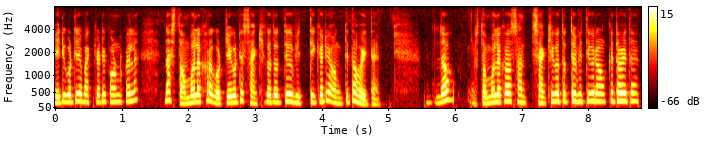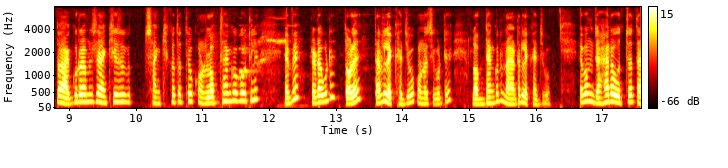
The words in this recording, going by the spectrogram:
ଏଇଠି ଗୋଟିଏ ବାକ୍ୟଟି କ'ଣ କହିଲା? ନା ସ୍ତମ୍ଭଲେଖର ଗୋଟିଏ ଗୋଟିଏ ସାଂଖ୍ୟିକ ତଥ୍ୟକୁ ଭିତ୍ତି କରି ଅଙ୍କିତ ହୋଇଥାଏ। ଯେଉଁ ସ୍ତମ୍ଭଲେଖ ସାଂଖ୍ୟିକ ତଥ୍ୟ ଭିତ୍ତିକରେ ଅଙ୍କିତ ହୋଇଥାଏ। ତ ଆଗରୁ ଆମେ ସେ ସାଂଖ୍ୟିକ ତଥ୍ୟକୁ କ'ଣ ଲବ୍ଧାଙ୍କ କହୁଥିଲେ? ଏବେ ସେଟା ଗୋଟେ ତଳେ ତାର ଲେଖାଯିବ କୌଣସି ଗୋଟେ ଲବ୍ଧାଙ୍କର ନାଁଟା ଲେଖାଯିବ। ଏବଂ ଯାହାର ଉଚ୍ଚତା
